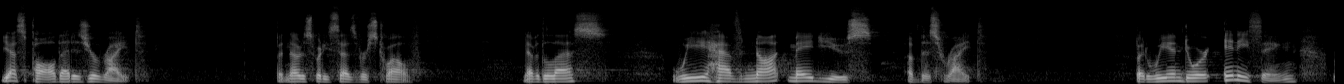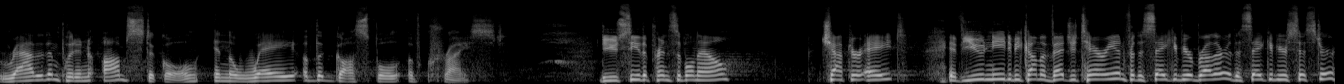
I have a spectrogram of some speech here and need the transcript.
Yes, Paul, that is your right. But notice what he says, verse 12. Nevertheless, we have not made use of this right, but we endure anything rather than put an obstacle in the way of the gospel of Christ. Do you see the principle now? Chapter 8 if you need to become a vegetarian for the sake of your brother or the sake of your sister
